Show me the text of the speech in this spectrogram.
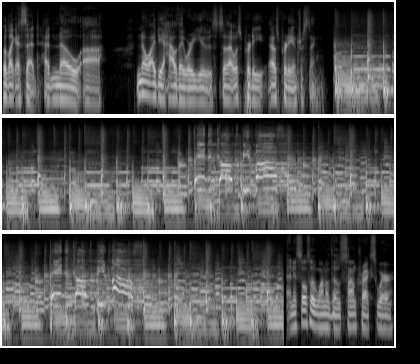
but like I said, had no uh no idea how they were used. So that was pretty that was pretty interesting. It's also one of those soundtracks where,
